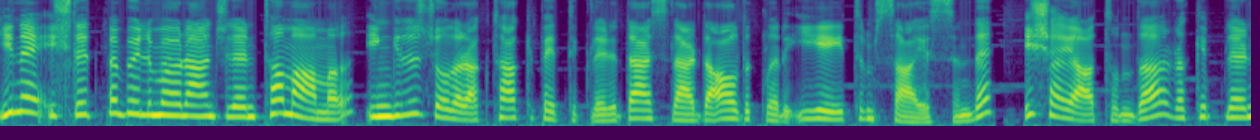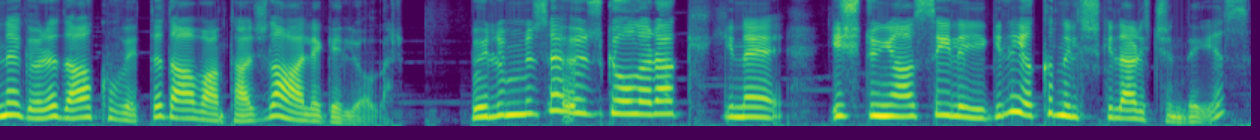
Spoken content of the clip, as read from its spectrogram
Yine işletme bölümü öğrencilerin tamamı İngilizce olarak takip ettikleri derslerde aldıkları iyi eğitim sayesinde iş hayatında rakiplerine göre daha kuvvetli, daha avantajlı hale geliyorlar. Bölümümüze özgü olarak yine iş dünyası ile ilgili yakın ilişkiler içindeyiz.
